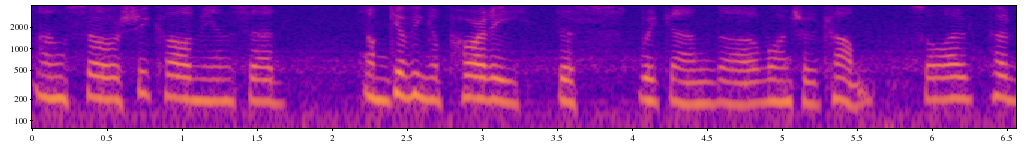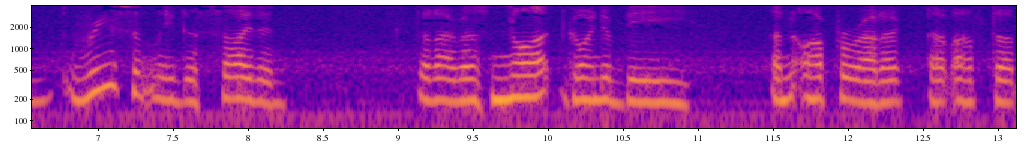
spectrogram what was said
And so she called me and said, I'm giving a party this weekend, uh, I want you to come. So I had recently decided that I was not going to be an operatic after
